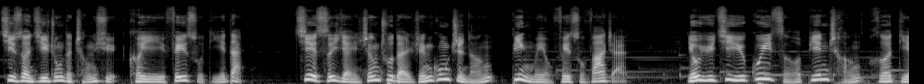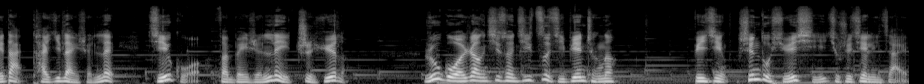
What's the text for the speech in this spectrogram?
计算机中的程序可以飞速迭代，借此衍生出的人工智能并没有飞速发展。由于基于规则编程和迭代太依赖人类，结果反被人类制约了。如果让计算机自己编程呢？毕竟深度学习就是建立在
